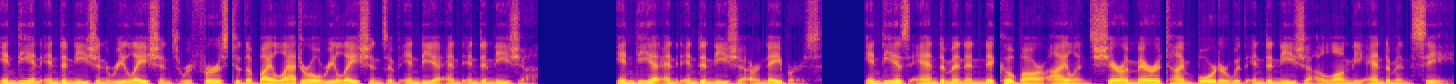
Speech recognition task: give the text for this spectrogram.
Indian-Indonesian relations refers to the bilateral relations of India and Indonesia. India and Indonesia are neighbors. India's Andaman and Nicobar Islands share a maritime border with Indonesia along the Andaman Sea.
